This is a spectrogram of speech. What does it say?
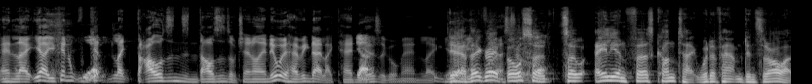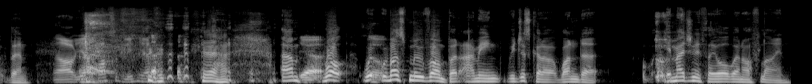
and like yeah you can Yeah. get like thousands and thousands of channel and they were having that like 10 Yeah. years ago man like Yeah, they're great. But also, Astro. so Alien First Contact would have happened in Sarawak then. oh yeah possibly yeah yeah. Um, Yeah. Well, we, So- we must move on. But I mean, we just got to wonder. Imagine if they all went offline.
